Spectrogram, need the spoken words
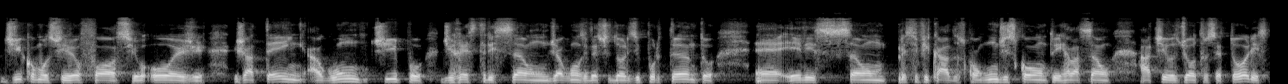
de combustível fóssil hoje já tem algum tipo de restrição de alguns investidores e, portanto, é, eles são precificados com algum desconto em relação a ativos de outros setores,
